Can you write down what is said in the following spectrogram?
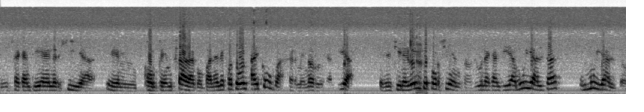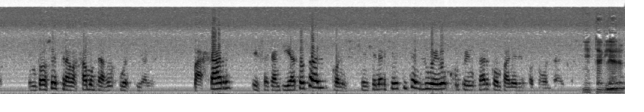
de esa cantidad de energía em, compensada con paneles fotovoltaicos, va a ser menor la cantidad. Es decir, el 20% de una cantidad muy alta es muy alto. Entonces trabajamos las dos cuestiones. Bajar esa cantidad total con eficiencia energética y luego compensar con paneles fotovoltaicos. Está claro.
